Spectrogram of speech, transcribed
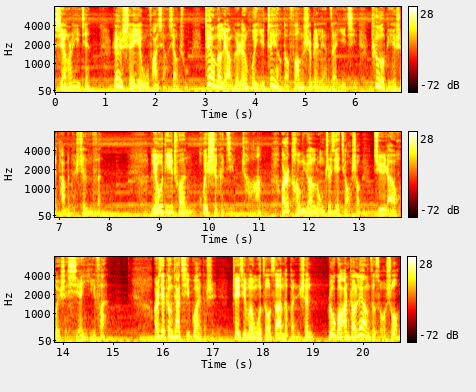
显而易见，任谁也无法想象出这样的两个人会以这样的方式被连在一起，特别是他们的身份。刘滴川会是个警察，而藤原龙之介教授居然会是嫌疑犯。而且更加奇怪的是，这起文物走私案的本身，如果按照亮子所说，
